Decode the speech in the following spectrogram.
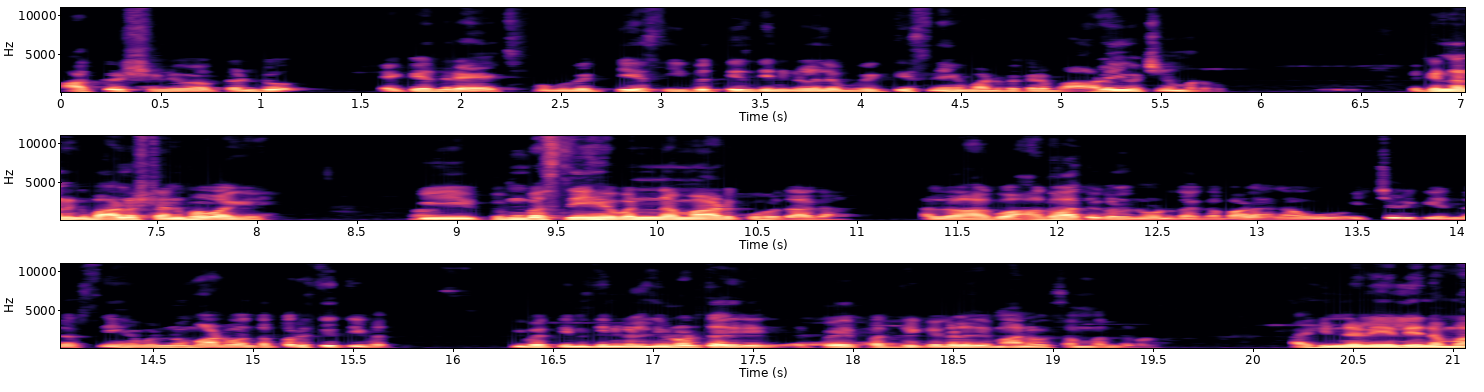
ಆಕರ್ಷಣೀಯವಾಗಿ ಕಂಡು. ಯಾಕೆಂದರೆ ಒಬ್ಬ ವ್ಯಕ್ತಿಯ ಇವತ್ತಿನ ದಿನಗಳಲ್ಲಿ ಒಬ್ಬ ವ್ಯಕ್ತಿ ಸ್ನೇಹ ಮಾಡಬೇಕಾದ್ರೆ ಭಾಳ ಯೋಚನೆ ಮಾಡಬೇಕು. ಯಾಕೆ ನನಗೆ ಭಾಳಷ್ಟು ಅನುಭವ ಆಗಿದೆ ಈ ತುಂಬ ಸ್ನೇಹವನ್ನು ಮಾಡಕ್ಕೆ ಹೋದಾಗ, ಅಲ್ಲಿ ಆಗೋ ಆಘಾತಗಳು ನೋಡಿದಾಗ ಭಾಳ ನಾವು ಎಚ್ಚರಿಕೆಯಿಂದ ಸ್ನೇಹವನ್ನು ಮಾಡುವಂಥ ಪರಿಸ್ಥಿತಿ ಇವತ್ತು. ಇವತ್ತಿನ ದಿನಗಳಲ್ಲಿ ನೀವು ನೋಡ್ತಾ ಇದ್ದೀರಿ ಪತ್ರಿಕೆಗಳಲ್ಲಿ ಮಾನವ ಸಂಬಂಧಗಳು. ಆ ಹಿನ್ನೆಲೆಯಲ್ಲಿ ನಮ್ಮ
